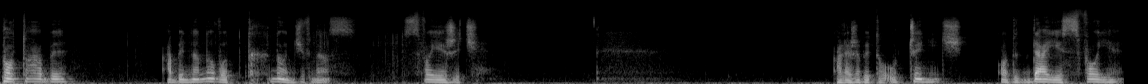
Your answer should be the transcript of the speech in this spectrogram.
po to, aby, aby na nowo tchnąć w nas swoje życie. Ale żeby to uczynić, oddaje swoje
